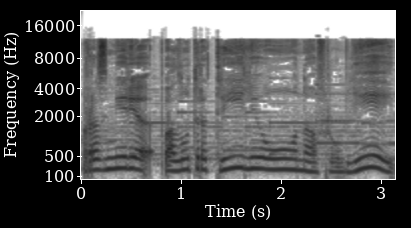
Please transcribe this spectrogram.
в размере полутора триллионов рублей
